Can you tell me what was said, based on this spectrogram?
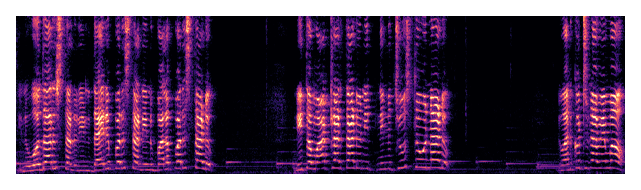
నిన్ను ఓదారుస్తాడు నిన్ను ధైర్యపరుస్తాడు నిన్ను బలపరుస్తాడు. నీతో మాట్లాడతాడు నిన్ను చూస్తూ ఉన్నాడు. నువ్వు అనుకుంటున్నావేమో?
